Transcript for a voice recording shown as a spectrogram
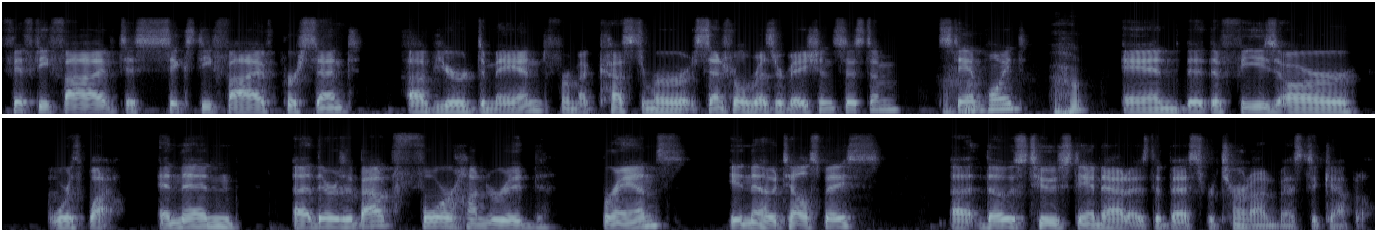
55 to 65% of your demand from a customer central reservation system uh-huh. standpoint. Uh-huh. And the, the fees are worthwhile. And then uh, there's about 400 brands in the hotel space. Uh, those two stand out as the best return on invested capital.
